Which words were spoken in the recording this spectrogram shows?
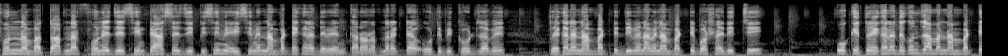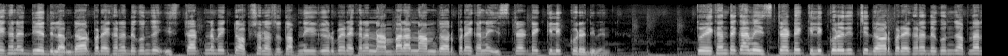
ফোন নাম্বার তো আপনার ফোনে যে সিমটা আছে জিপি সিম এই সিমের নাম্বারটা এখানে দেবেন, কারণ আপনার একটা ওটিপি কোড যাবে। তো এখানে নাম্বারটি দিবেন, আমি নাম্বারটি বসাই দিচ্ছি। ওকে তো এখানে দেখুন যে আমার নাম্বারটি এখানে দিয়ে দিলাম। দেওয়ার পরে এখানে দেখুন যে স্টার্ট নামে একটা অপশন আছে। তো আপনি কী করবেন? এখানে নাম্বার আর নাম দেওয়ার পরে এখানে স্টার্টে ক্লিক করে দিবেন। তো এখান থেকে আমি স্টার্টে ক্লিক করে দিচ্ছি, দেওয়ার পরে এখানে দেখুন যে আপনার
